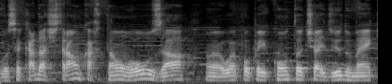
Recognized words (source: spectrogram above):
Você cadastrar um cartão ou usar é, o Apple Pay com o Touch ID do Mac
